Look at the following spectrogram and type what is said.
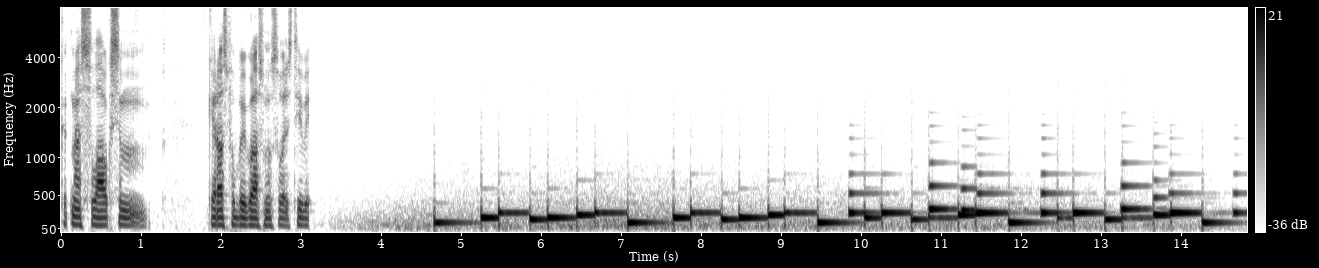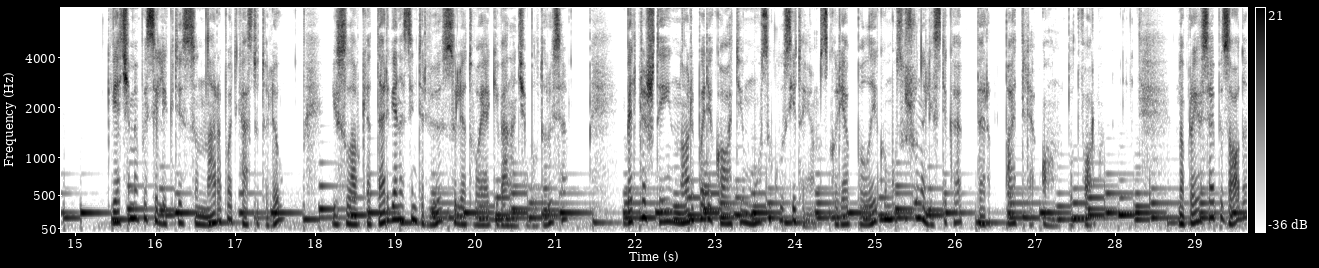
kad mes sulauksim geros pabaigos mūsų valstybei. Kviečiame pasilikti su Nara podcastu toliau. Jūsų laukia dar vienas interviu su Lietuvoje gyvenančia Baltarusė. Bet prieš tai noriu padėkoti mūsų klausytojams, kurie palaiko mūsų žurnalistiką per Patreon platformą. Nuo praėjusio epizodo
